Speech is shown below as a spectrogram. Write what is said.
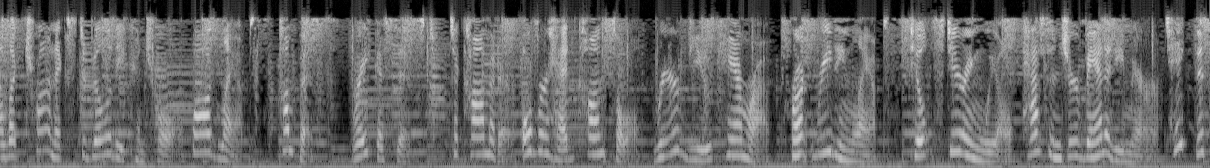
electronic stability control, fog lamps, compass, brake assist, tachometer, overhead console, rear view camera, front reading lamps, tilt steering wheel, passenger vanity mirror. Take this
